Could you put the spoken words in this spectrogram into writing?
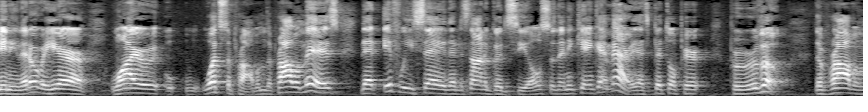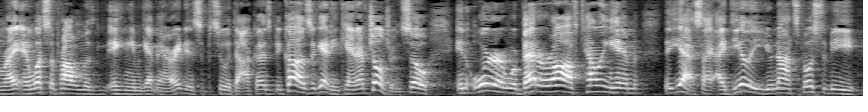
Meaning that over here, why are, what's the problem? The problem is that if we say that it's not a good seal, so then he can't get married. That's Bittel Puri the problem, right? And what's the problem with making him get married? Is Daka? Is because again he can't have children. So in order, we're better off telling him that yes, ideally you're not supposed to be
